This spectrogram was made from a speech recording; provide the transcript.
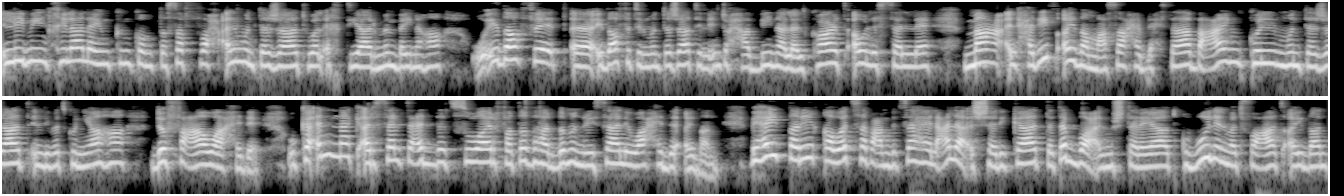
اللي من خلالها يمكنكم تصفح المنتجات والاختيار من بينها وإضافة آه، إضافة المنتجات اللي أنتم حابينها للكارت أو للسلة مع الحديث أيضا مع صاحب الحساب عن كل منتجات اللي بدكم إياها دفعة واحدة. وكأنك أرسلت عدة صور فتظهر ضمن رسالة واحدة أيضا. بهي الطريقة واتساب عم بتسهل على الشركات تتبع المشتريات قبول المدفوعات أيضا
